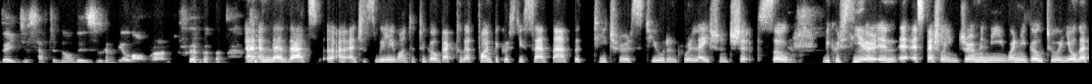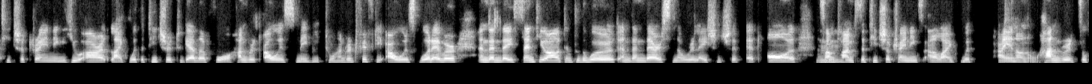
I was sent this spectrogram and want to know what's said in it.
they just have to know this is going to be a long run and, and, that that's uh, i just really wanted to go back to that point because you said that the teacher student relationship so yes. because here in especially in germany when you go to a yoga teacher training you are like with the teacher together for 100 hours maybe 250 hours whatever and then they send you out into the world and then there's no relationship at all mm. sometimes the teacher trainings are like with I don't know hundreds of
